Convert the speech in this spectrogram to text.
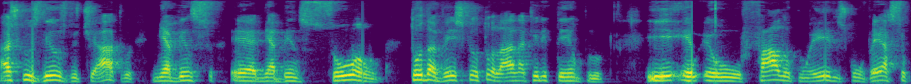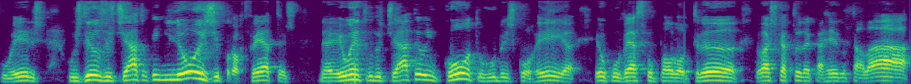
Acho que os deuses do teatro me, abenço, é, me abençoam toda vez que eu estou lá naquele templo e eu, eu, falo com eles, converso com eles. Os deuses do teatro têm milhões de profetas. Né? Eu entro no teatro, eu encontro Rubens Correia, eu converso com Paulo Altran, eu acho que a Tânia Carreiro está lá.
